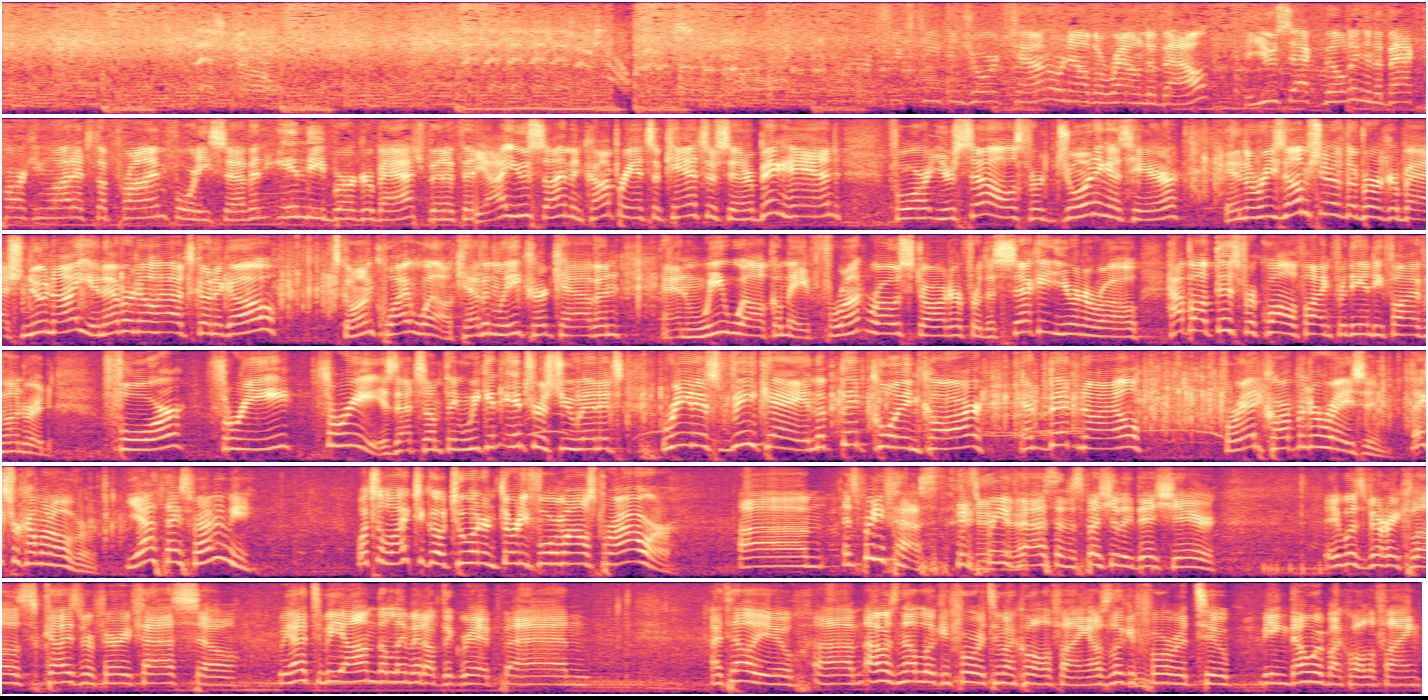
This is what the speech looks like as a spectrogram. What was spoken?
16th in Georgetown, or now the roundabout. The USAC building in the back parking lot. It's the Prime 47 Indy Burger Bash benefit. The IU Simon Comprehensive Cancer Center. Big hand for yourselves for joining us here in the resumption of the Burger Bash. New night, you never know how it's going to go. It's gone quite well. Kevin Lee, Curt Cavin, and we welcome a front row starter for the second year in a row. How about this for qualifying for the Indy 500? Four, three, three. Is that something we can interest you in? It's Rinus VeeKay in the Bitcoin car and BitNile for Ed Carpenter Racing. Thanks for coming over. Yeah, thanks for having me. What's it like to go 234 miles per hour? Um, it's pretty fast. It's pretty fast, and especially this year, it was very close. Guys were very fast, so we had to be on the limit of the grip. And I tell you, um, I was not looking forward to my qualifying. I was looking forward to being done with my qualifying,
